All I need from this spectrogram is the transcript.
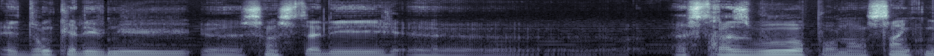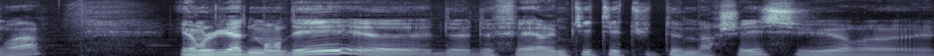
Et donc elle est venue s'installer à Strasbourg pendant cinq mois. Et on lui a demandé euh, de, faire une petite étude de marché sur euh,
